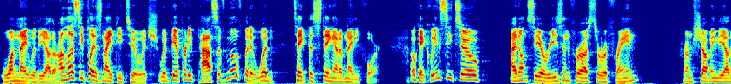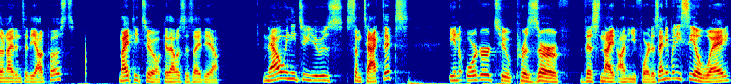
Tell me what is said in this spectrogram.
one knight with the other, unless he plays knight d2, which would be a pretty passive move, but it would take the sting out of knight e4. Okay, queen c2. I don't see a reason for us to refrain from shoving the other knight into the outpost. Knight d2. Okay, that was his idea. Now we need to use some tactics in order to preserve this knight on e4. Does anybody see a way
